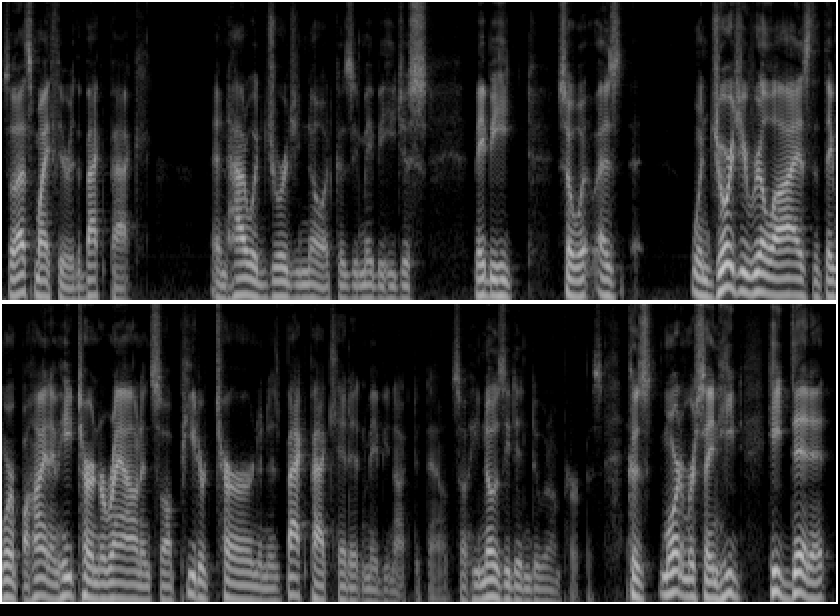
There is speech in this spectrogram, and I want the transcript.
So that's my theory, the backpack. And how would Georgie know it? Because maybe he just, maybe he, so as, when Georgie realized that they weren't behind him, he turned around and saw Peter turn and his backpack hit it and maybe knocked it down. So he knows he didn't do it on purpose. Because Mortimer's saying he he did it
